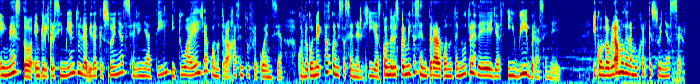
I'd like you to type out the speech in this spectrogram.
en esto, en que el crecimiento y la vida que sueñas se alinea a ti y tú a ella cuando trabajas en tu frecuencia, cuando conectas con esas energías, cuando les permites entrar, cuando te nutres de ellas y vibras en ellas. Y cuando hablamos de la mujer que sueña ser,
